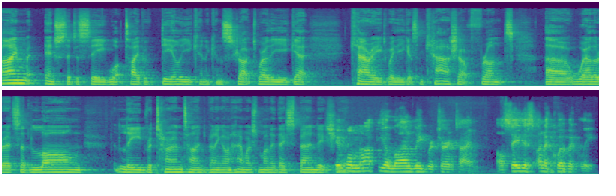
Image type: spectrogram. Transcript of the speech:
I'm interested to see what type of deal you can construct, whether you get carried, whether you get some cash up front, uh, whether it's a long lead return time, depending on how much money they spend each year. It will not be a long lead return time. I'll say this unequivocally.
